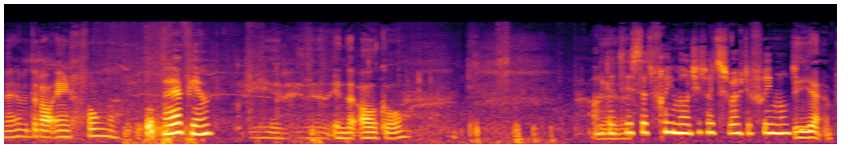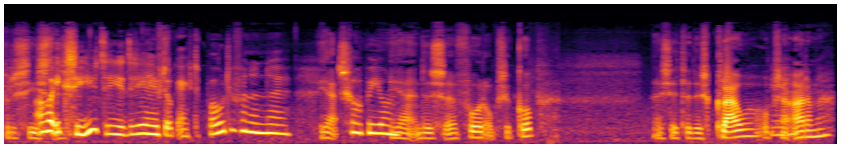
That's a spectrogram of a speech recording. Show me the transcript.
We hebben er al één gevonden. Waar heb je hem? Hier eh, in de alcohol. Oh, dat is dat friemeltje, dat zwarte friemeltje? Ja, precies. Oh, ik zie het. Die, die heeft ook echt de poten van een uh, ja. schorpioen. Ja, dus uh, voor op zijn kop. Daar zitten dus klauwen op Ja. zijn armen.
